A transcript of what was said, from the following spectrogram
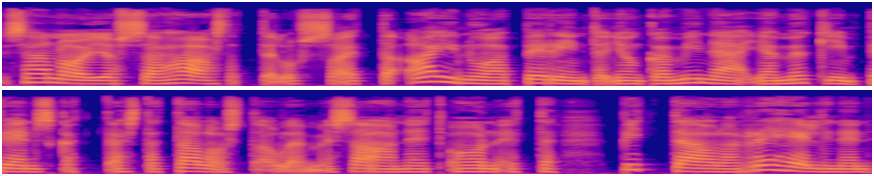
sanoi jossain haastattelussa, että ainoa perintö, jonka minä ja mökin penskat tästä talosta olemme saaneet, on, että pitää olla rehellinen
